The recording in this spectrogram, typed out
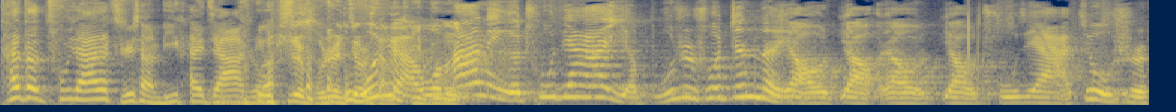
他的出家，他只是想离开家，是不吧？是不是，就是不是我妈那个出家，也不是说真的要要要要出家，就是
